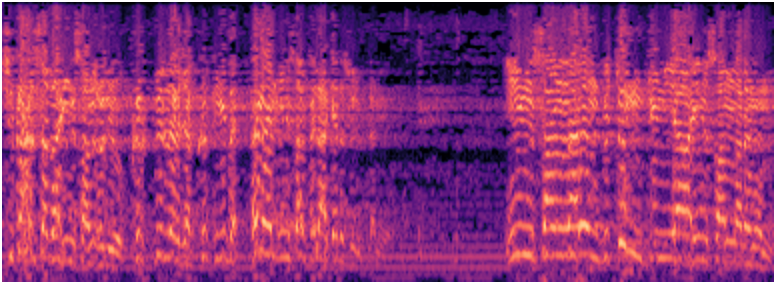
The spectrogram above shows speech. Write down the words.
çıkarsa da insan ölüyor. 41 derece, 42 de hemen insan felakete sürükleniyor. İnsanların, bütün dünya insanlarının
